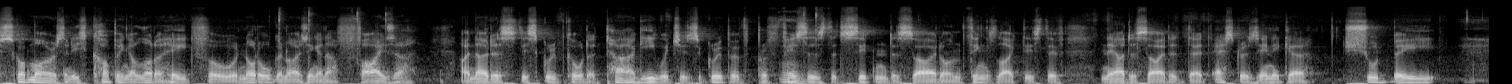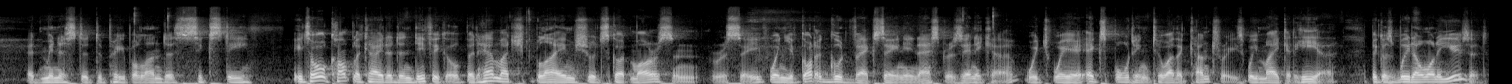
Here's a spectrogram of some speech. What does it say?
Scott Morrison, is copping a lot of heat for not organising enough Pfizer. I noticed this group called ATAGI, which is a group of professors mm. that sit and decide on things like this. They've now decided that AstraZeneca should be administered to people under 60 it's all complicated and difficult, but how much blame should Scott Morrison receive when you've got a good vaccine in AstraZeneca, which we're exporting to other countries? We make it here because we don't want to use it.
